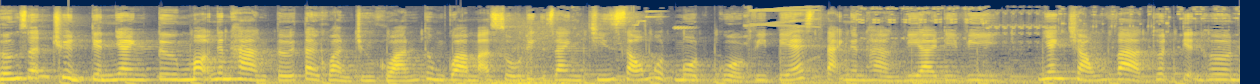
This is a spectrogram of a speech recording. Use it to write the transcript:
Hướng dẫn chuyển tiền nhanh từ mọi ngân hàng tới tài khoản chứng khoán thông qua mã số định danh 9611 của VPS tại ngân hàng BIDV, nhanh chóng và thuận tiện hơn.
